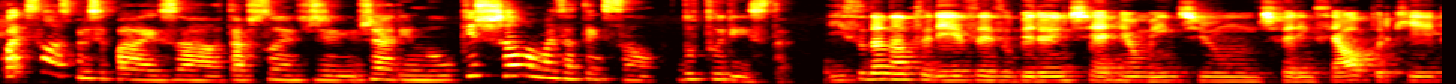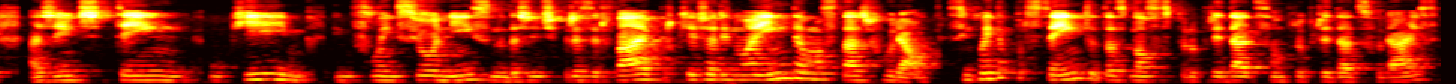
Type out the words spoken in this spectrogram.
Quais são as principais atrações de Jarinu que chamam mais atenção do turista? Isso da natureza exuberante é realmente um diferencial, porque a gente tem o que influenciou nisso, né, da gente preservar, é porque Jarinu ainda é uma cidade rural. 50% das nossas propriedades são propriedades rurais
